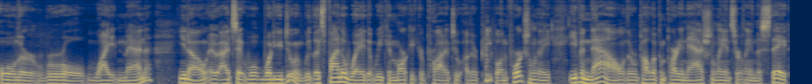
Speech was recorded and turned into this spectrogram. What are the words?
older rural white men, you know, I'd say, well, what are you doing? Let's find a way that we can market your product to other people. Unfortunately, even now, the Republican Party nationally and certainly in the state,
